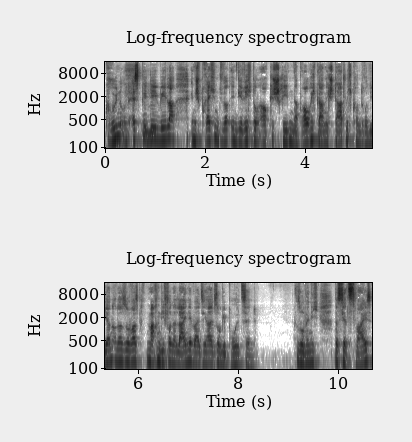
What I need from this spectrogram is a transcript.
Grün- und SPD-Wähler. Mhm. Entsprechend wird in die Richtung auch geschrieben, da brauche ich gar nicht staatlich kontrollieren oder sowas, machen die von alleine, weil sie halt so gepolt sind. So, wenn ich das jetzt weiß,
